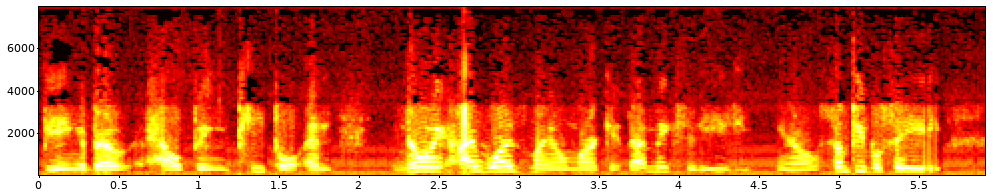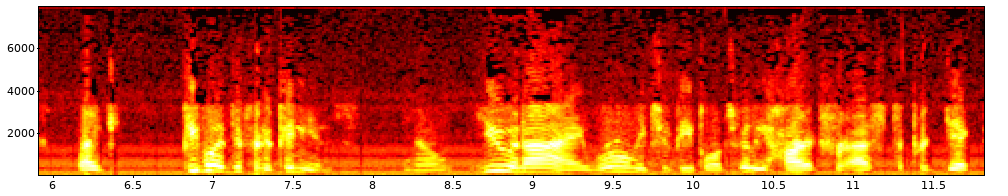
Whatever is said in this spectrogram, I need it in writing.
being about helping people and knowing I was my own market. That makes it easy. You know, some people say, like, people have different opinions. You know, you and I, we're only two people. It's really hard for us to predict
